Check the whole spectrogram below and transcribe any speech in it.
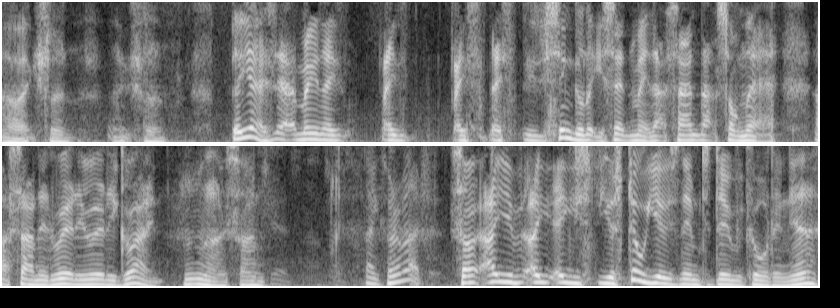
Oh, excellent, excellent. But yes, I mean, they, they, they, they, the single that you sent me, that sound, that song there, that sounded really, really great. You know, so. Thanks very much. So, are you, are you, are you you're still using him to do recording? Yeah.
